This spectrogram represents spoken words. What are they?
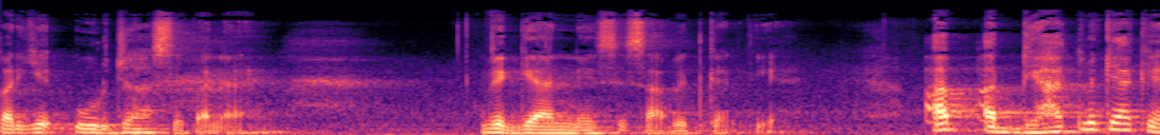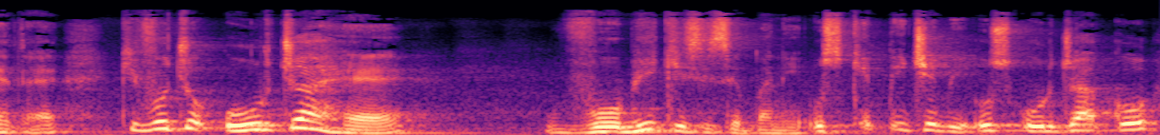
पर ये ऊर्जा से बना है। विज्ञान ने इसे साबित कर दिया है। अब अध्यात्म क्या कहता है कि वो जो ऊर्जा है, वो भी किसी से बनी। उसके पीछे भी, उस ऊर्जा को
